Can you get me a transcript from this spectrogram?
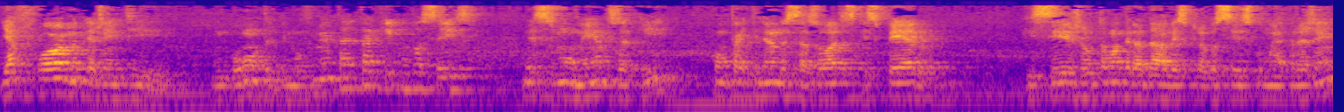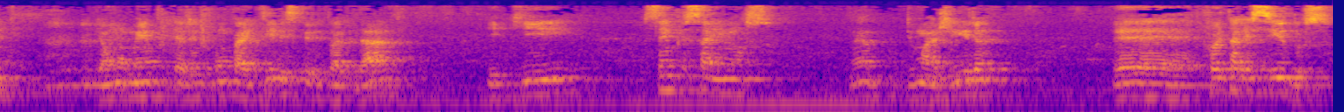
E a forma que a gente encontra de movimentar é estar aqui com vocês, nesses momentos aqui, compartilhando essas horas que espero que sejam tão agradáveis para vocês como é para a gente, que é um momento que a gente compartilha espiritualidade e que sempre saímos né, de uma gira é, fortalecidos,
